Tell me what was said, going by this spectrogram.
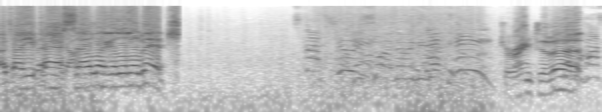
I thought you passed out like a little bitch. Drink to that.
